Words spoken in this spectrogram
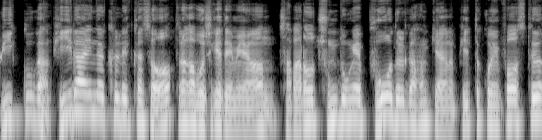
윗구간 B라인을 클릭해서 들어가 보시게 되면 자, 바로 중동의 부호들과 함께하는 비트코인 퍼스트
